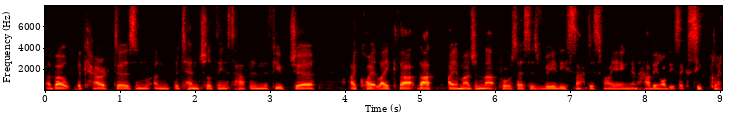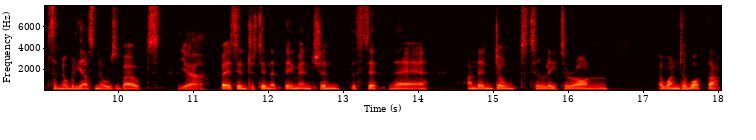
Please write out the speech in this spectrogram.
about the characters and, and potential things to happen in the future. I quite like that. That I imagine that process is really satisfying and having all these like secrets that nobody else knows about Yeah, but it's interesting that they mentioned the Sith there and then don't till later on. I wonder what that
